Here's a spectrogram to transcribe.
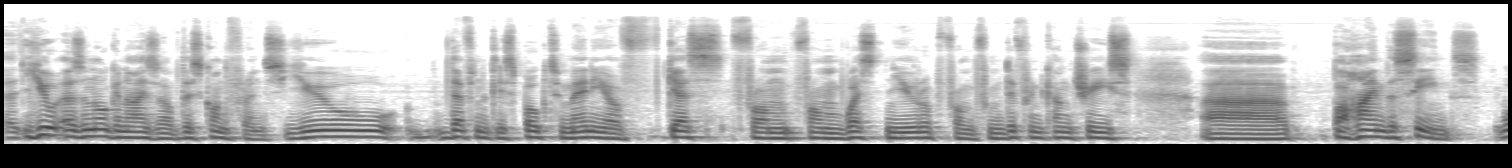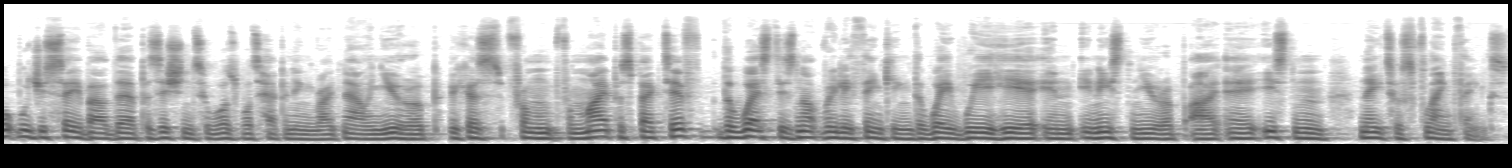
uh, you as an organizer of this conference, you definitely spoke to many of guests from from Western Europe, from from different countries. Uh, behind the scenes, what would you say about their position towards what's happening right now in Europe? Because from, from my perspective, the West is not really thinking the way we here in, in Eastern Europe, uh, Eastern NATO's flank things.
